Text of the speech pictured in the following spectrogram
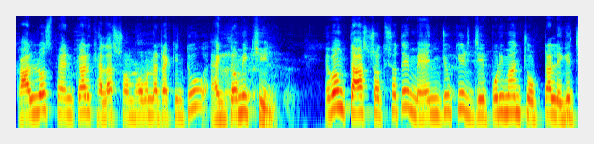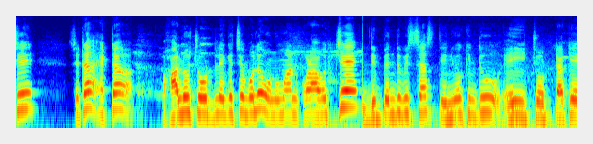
কার্লোস ফ্যানকার খেলার সম্ভাবনাটা কিন্তু একদমই ক্ষীণ। এবং তার সাথে সাথে ম্যানজুকির যে পরিমাণ চোটটা লেগেছে, সেটা একটা ভালো চোট লেগেছে বলে অনুমান করা হচ্ছে। দিব্যেন্দু বিশ্বাস, তিনিও কিন্তু এই চোটটাকে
